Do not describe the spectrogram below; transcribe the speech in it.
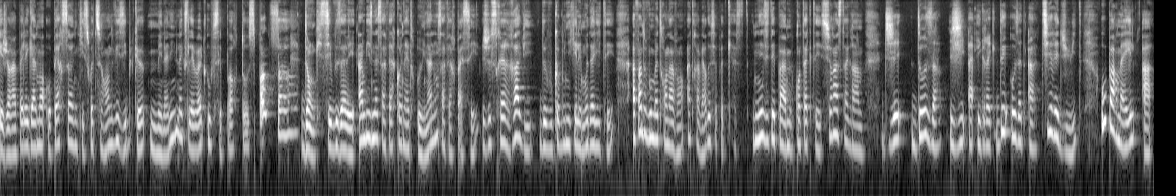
Et je rappelle également aux personnes qui souhaitent se rendre visibles que Mélanine Next Level ouvre ses portes aux sponsors. Donc, si vous avez un business à faire connaître ou une annonce à faire passer, je serai ravie de vous communiquer les modalités afin de vous mettre en avant à travers de ce podcast. N'hésitez pas à me contacter sur Instagram jdoza j a y d o z a 8 ou par mail à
